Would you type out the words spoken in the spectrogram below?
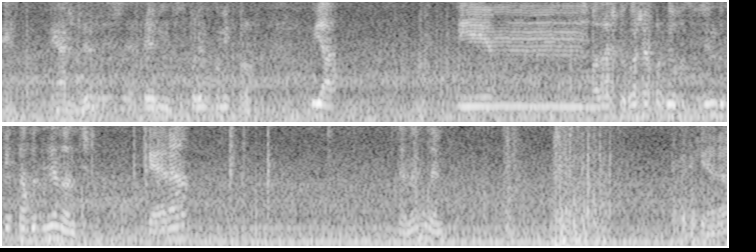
É, é às vezes até me surpreendo comigo próprio. E, hum, mas acho que agora já perdi o raciocínio do que é que estava dizendo antes. Que era. Já não me lembro. Que era.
